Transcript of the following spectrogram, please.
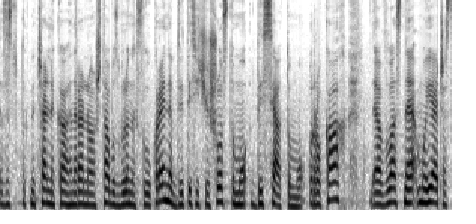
заступник начальника Генерального штабу збройних сил України в 2006-2010 роках. Е, Власне, моя частина.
